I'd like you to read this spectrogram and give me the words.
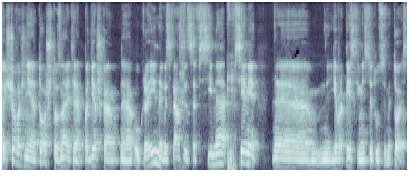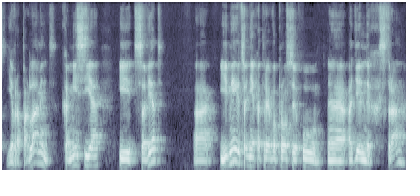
А еще важнее то, что, знаете, поддержка э, Украины высказывается всеми, всеми европейскими институциями, то есть Европарламент, Комиссия и Совет, Имеются некоторые вопросы у отдельных стран,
